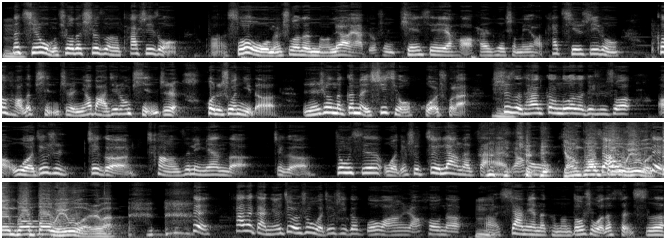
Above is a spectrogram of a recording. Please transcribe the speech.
那其实我们说的狮子呢，它是一种呃，所有我们说的能量呀，比如说你天蝎也好，还是说什么也好，它其实是一种更好的品质。你要把这种品质，或者说你的人生的根本需求活出来。狮子它更多的就是说。啊，我就是这个场子里面的这个中心，我就是最亮的仔，然后阳光包围我，灯光包围我是吧？对他的感觉就是说我就是一个国王，然后呢，啊，下面的可能都是我的粉丝，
